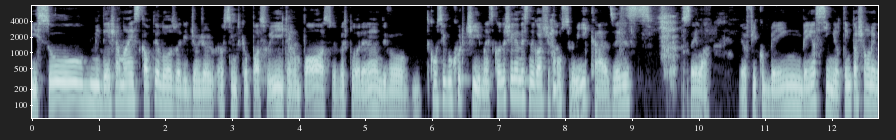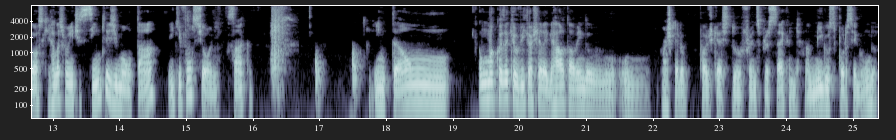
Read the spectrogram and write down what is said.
Isso me deixa mais cauteloso ali de onde eu, eu sinto que eu posso ir, que eu não posso, eu vou explorando e vou. consigo curtir. Mas quando chega nesse negócio de construir, cara, às vezes, sei lá, eu fico bem, bem assim. Eu tento achar um negócio que é relativamente simples de montar e que funcione, saca? Então, uma coisa que eu vi que eu achei legal, eu tava vendo o, o- acho que era o podcast do Friends Per Second, Amigos por Segundo.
